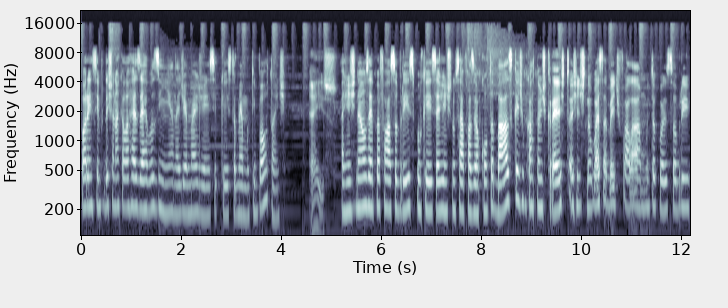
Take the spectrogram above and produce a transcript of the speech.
Porém, sempre deixando aquela reservazinha, né, de emergência, porque isso também é muito importante. É isso. A gente não é um exemplo pra falar sobre isso, porque se a gente não sabe fazer uma conta básica de um cartão de crédito, a gente não vai saber de falar muita coisa sobre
